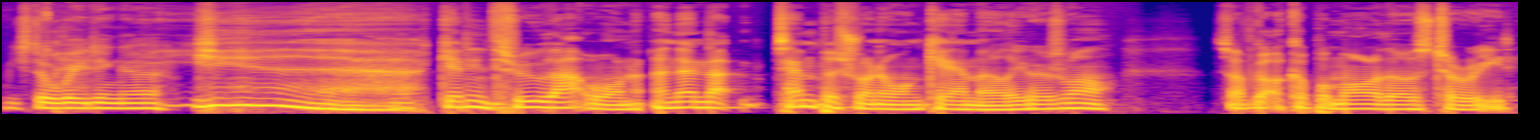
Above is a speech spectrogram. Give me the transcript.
you still reading? Uh, Yeah, getting through that one, and then that Tempest Runner one came earlier as well. So I've got a couple more of those to read.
